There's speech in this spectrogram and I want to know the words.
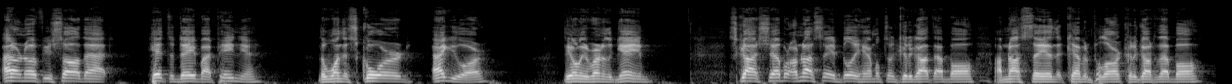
I don't know if you saw that hit today by Pena, the one that scored Aguilar, the only run of the game. Scott Schebler, I'm not saying Billy Hamilton could have got that ball. I'm not saying that Kevin Pillar could have got to that ball.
